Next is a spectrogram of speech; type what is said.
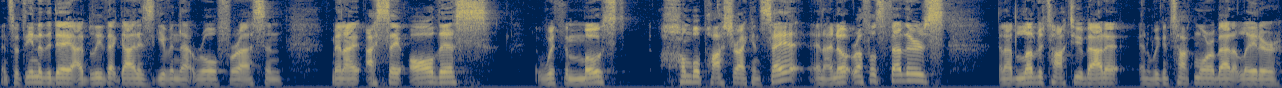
And so at the end of the day, I believe that God has given that role for us. And Man, I, I say all this with the most humble posture I can say it, and I know it ruffles feathers, and I'd love to talk to you about it, and we can talk more about it later,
